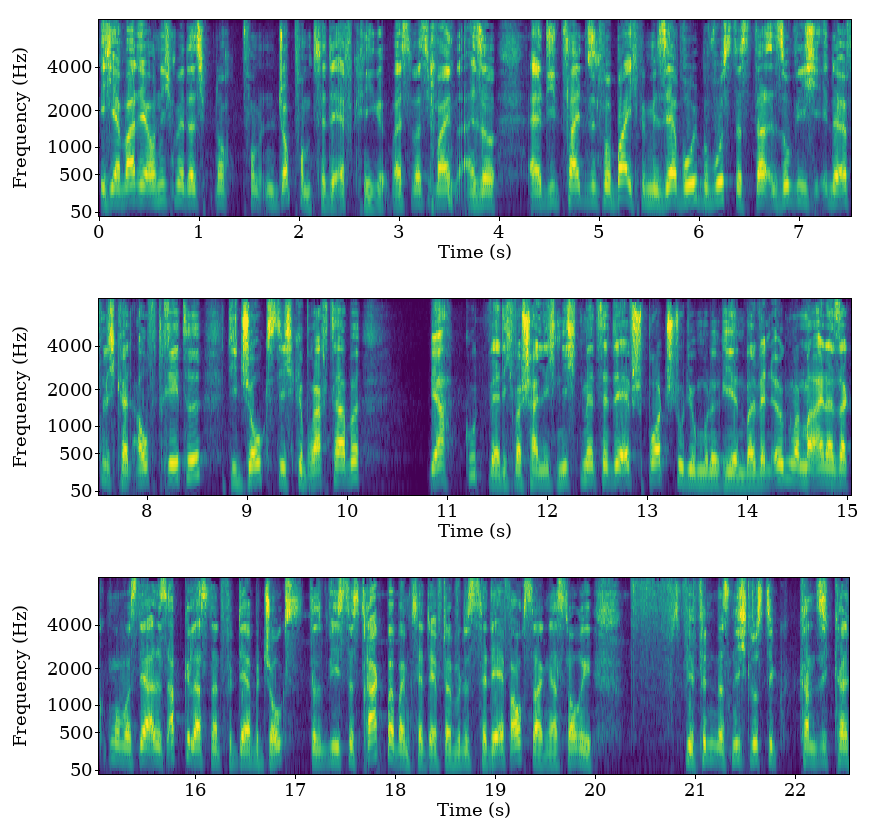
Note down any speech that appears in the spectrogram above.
ich erwarte ja auch nicht mehr, dass ich noch vom, einen Job vom ZDF kriege. Weißt du, was ich meine? Also, äh, die Zeiten sind vorbei. Ich bin mir sehr wohl bewusst, dass da, so wie ich in der Öffentlichkeit auftrete, die Jokes, die ich gebracht habe, ja, gut, werde ich wahrscheinlich nicht mehr ZDF Sportstudio moderieren, weil wenn irgendwann mal einer sagt, guck mal, was der alles abgelassen hat für derbe Jokes, das, wie ist das tragbar beim ZDF? Da würde das ZDF auch sagen, ja, sorry, wir finden das nicht lustig, kann sich, kann,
